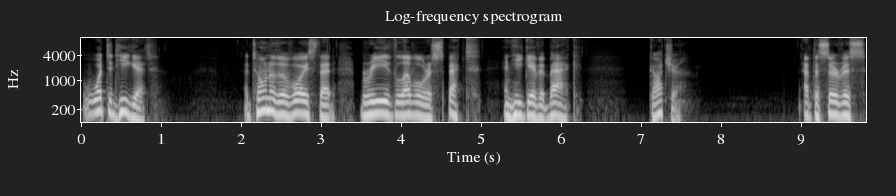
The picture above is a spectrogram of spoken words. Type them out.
What did he get? A tone of the voice that breathed level respect, and he gave it back. Gotcha. At the service,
